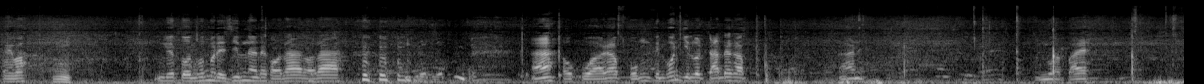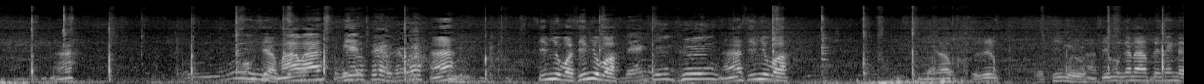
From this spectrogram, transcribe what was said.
ไปปะอืม เรียกตนคนไม่ได้ชิมนะแต่ขอท่าขอท่าอะเขาขัวครับ ผมเป็นคนกินรสจัดนะครับอ่านี่นวดไปนะของเสียมามาพี่แซ่บใช่ไหมฮะซิมอยู่บ่ซิมอยู่บ่แดงครึ่งครึ่งอ่าซิมอยู่บ่นี่ครับเดี๋ยวที่มืออ่าซิมมันกันนะเป็นยังไง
